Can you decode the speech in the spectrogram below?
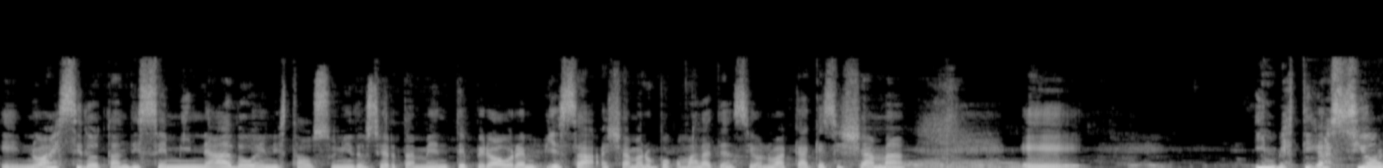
eh, no ha sido tan diseminado en Estados Unidos ciertamente, pero ahora empieza a llamar un poco más la atención, ¿no? Acá que se llama eh, investigación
